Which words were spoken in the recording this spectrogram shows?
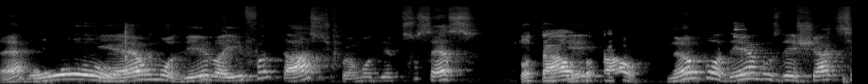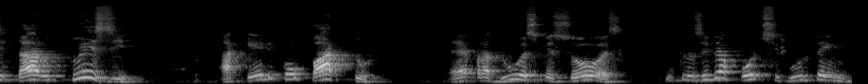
né? Oh. Que é um modelo aí fantástico, é um modelo de sucesso. Total, okay? total. Não podemos deixar de citar o Twizy, aquele compacto né, para duas pessoas, que inclusive a Porto Seguro tem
